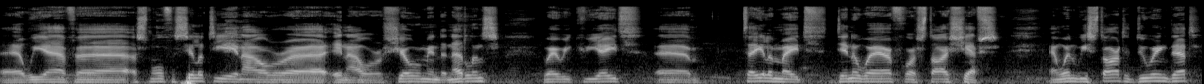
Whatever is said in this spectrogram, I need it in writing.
Uh, we have uh, a small facility in our in our showroom in the Netherlands where we create um, tailor-made dinnerware for star chefs. And when we started doing that,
